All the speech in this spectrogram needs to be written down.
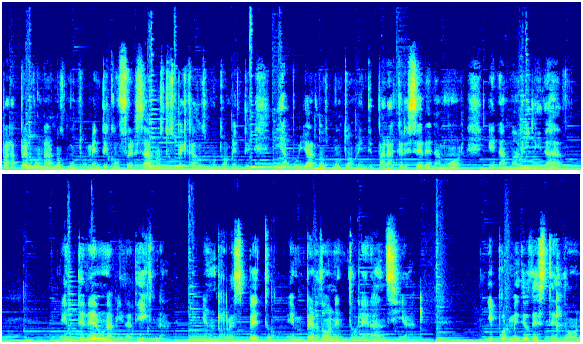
para perdonarnos mutuamente, confesar nuestros pecados mutuamente y apoyarnos mutuamente, para crecer en amor, en amabilidad, en tener una vida digna, en respeto, en perdón, en tolerancia, y por medio de este don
